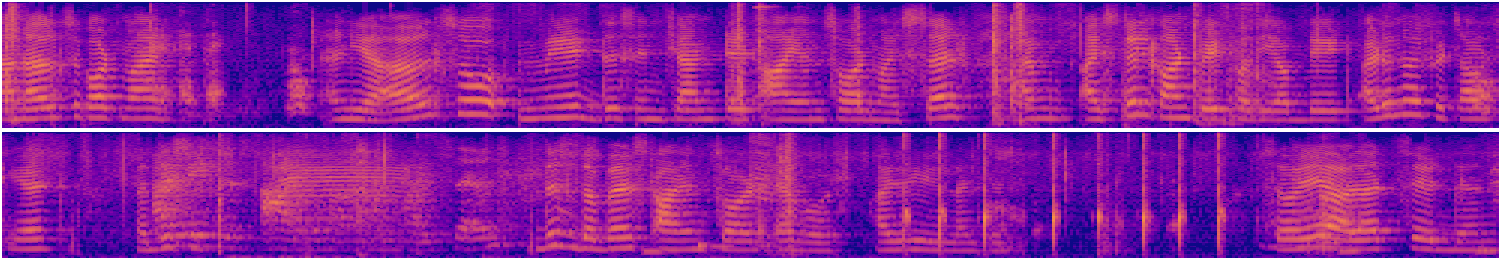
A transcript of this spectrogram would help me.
And I also got my and yeah, I also made this enchanted iron sword myself. I'm I still can't wait for the update. I don't know if it's out yet. But this is this iron armor myself. this is the best iron sword ever. I really like it. So yeah, that's it then.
